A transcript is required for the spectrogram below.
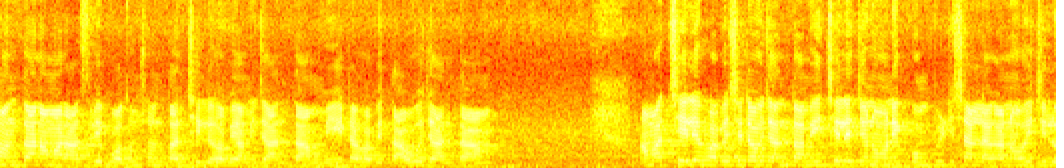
সন্তান আমার আসবে, প্রথম সন্তান ছেলে হবে, আমি জানতাম, মেয়েটা হবে তাও জানতাম। আমার ছেলে হবে সেটাও জানতাম। এই ছেলের জন্য অনেক কম্পিটিশান লাগানো হয়েছিল।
